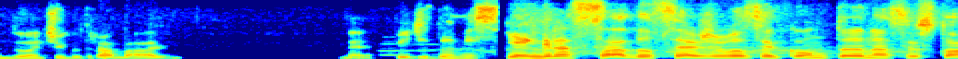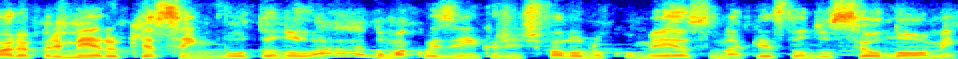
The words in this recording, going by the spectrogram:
do antigo trabalho né? Pedir demissão. E é engraçado, Sérgio, você contando essa história. Primeiro que, assim, voltando lá numa coisinha que a gente falou no começo, na questão do seu nome.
